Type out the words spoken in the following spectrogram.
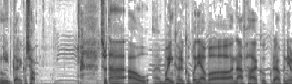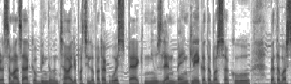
इङ्गित गरेको छ। श्रोता बैङ्कहरूको पनि अब नाफाको कुरा पनि एउटा समाचारको बिन्दु हुन्छ। अहिले पछिल्लो पटक वेस्ट ब्याङ्क न्युजिल्यान्ड ब्याङ्कले गत वर्षको गत वर्ष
